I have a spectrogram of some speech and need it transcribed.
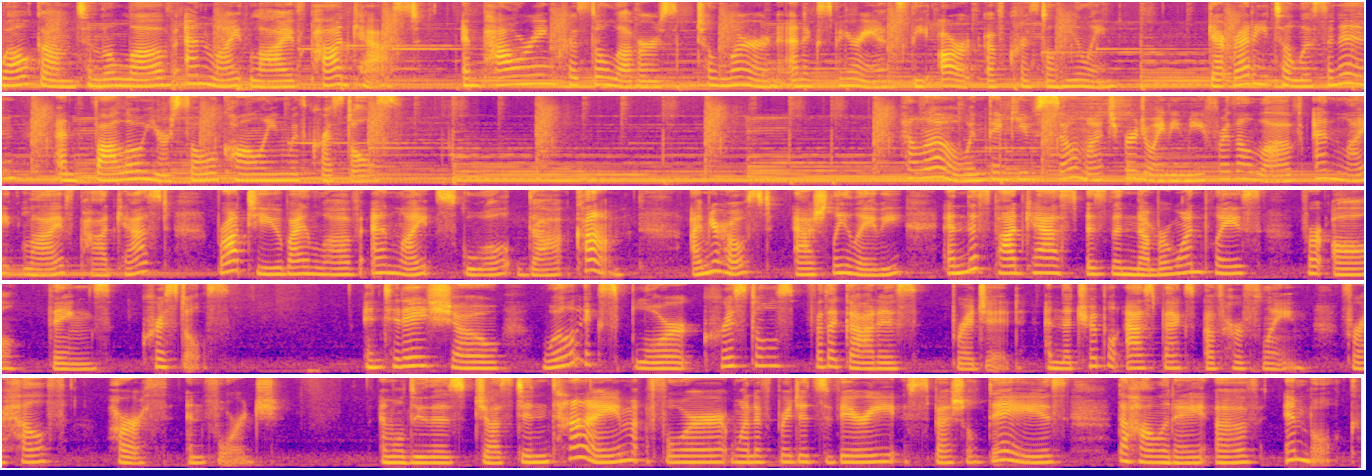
Welcome to the Love and Light Live podcast, empowering crystal lovers to learn and experience the art of crystal healing. Get ready to listen in and follow your soul calling with crystals. Hello, and thank you so much for joining me for the Love and Light Live podcast brought to you by loveandlightschool.com. I'm your host, Ashley Levy, and this podcast is the number one place for all things crystals. In today's show, we'll explore crystals for the goddess Brigid and the triple aspects of her flame for health, hearth, and forge. And we'll do this just in time for one of Brigid's very special days, the holiday of Imbolc.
